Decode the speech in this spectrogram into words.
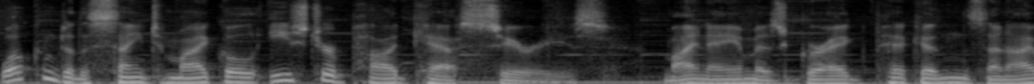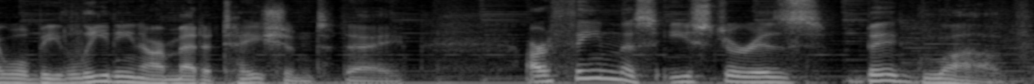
Welcome to the St. Michael Easter podcast series. My name is Greg Pickens, and I will be leading our meditation today. Our theme this Easter is Big Love.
